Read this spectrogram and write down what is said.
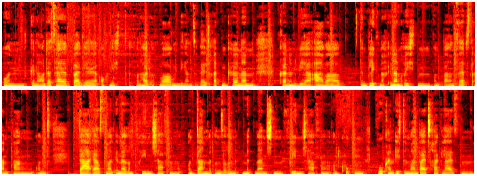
Und genau deshalb, weil wir auch nicht von heute auf morgen die ganze Welt retten können, können wir aber den Blick nach innen richten und bei uns selbst anfangen und da erstmal inneren Frieden schaffen und dann mit unseren Mitmenschen Frieden schaffen und gucken, wo kann ich denn meinen Beitrag leisten,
